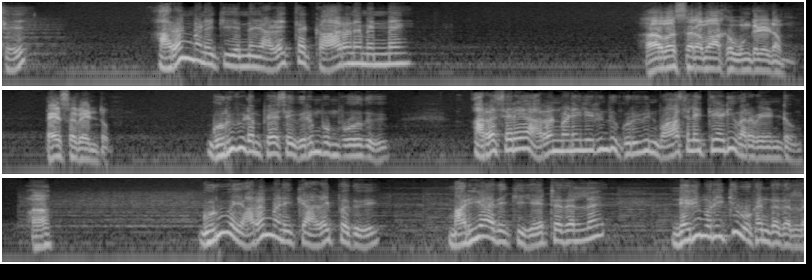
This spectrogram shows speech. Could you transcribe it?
அரசே அரண்மனைக்கு என்னை அழைத்த காரணம் என்ன? அவசரமாக உங்களிடம் பேச வேண்டும். குருவிடம் பேச விரும்பும் போது அரசரே அரண்மனையிலிருந்து குருவின் வாசலை தேடி வர வேண்டும்? குருவை அரண்மனைக்கு அழைப்பது மரியாதைக்கு ஏற்றதல்ல நெறிமுறைக்கு உகந்ததல்ல.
